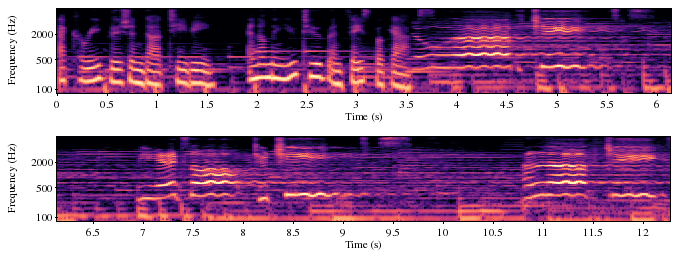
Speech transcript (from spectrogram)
at caribvision.tv, and on the YouTube and Facebook apps. You're Jesus. We exalt you, Jesus. I love Jesus.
